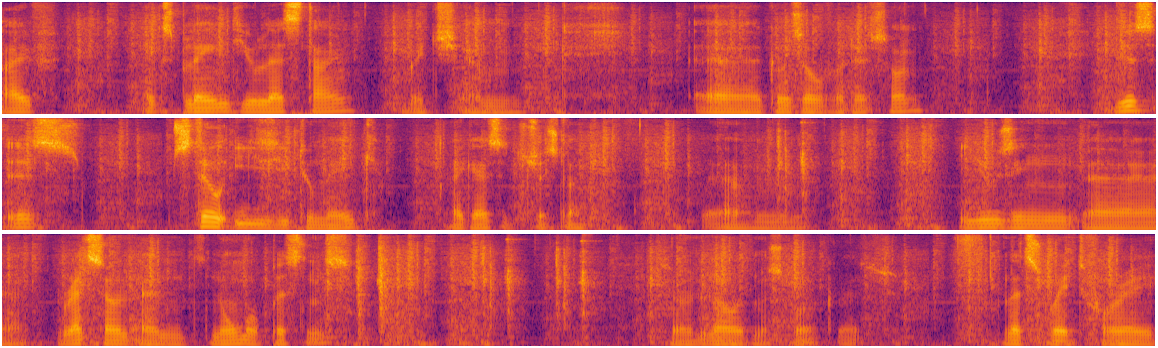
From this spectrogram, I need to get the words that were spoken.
I've explained you last time which um, uh, goes over this one. This is still easy to make. I guess it's just like um, using uh, redstone and normal pistons so now it must work. Let's let's wait for a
